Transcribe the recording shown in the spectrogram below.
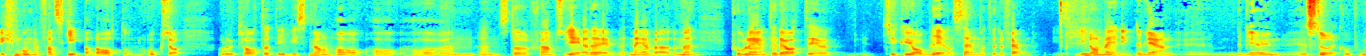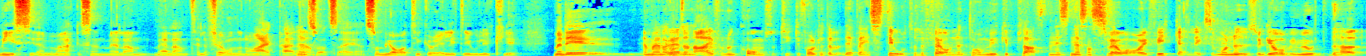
i många fall skippar datorn också. Och det är klart att i viss mån har, har, har en, en större skärm så ger det ett mervärde. Men problemet är då att det tycker jag blir en sämre telefon. I någon mening. Det blir en, eh, det blir en, en större kompromiss i den bemärkelsen mellan, mellan telefonen och iPaden ja. så att säga. Som jag tycker är lite olycklig. Men det är... Jag menar redan när iPhonen kom så tyckte folk att detta är en stor telefon. Den tar mycket plats. Den är nästan svår att ha i fickan liksom. Och nu så går vi mot det här.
